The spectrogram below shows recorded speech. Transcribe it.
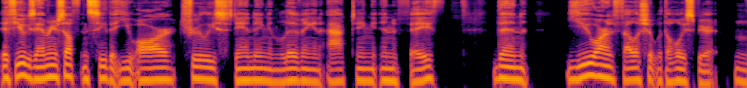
if you examine yourself and see that you are truly standing and living and acting in faith, then you are in fellowship with the Holy Spirit. Hmm.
